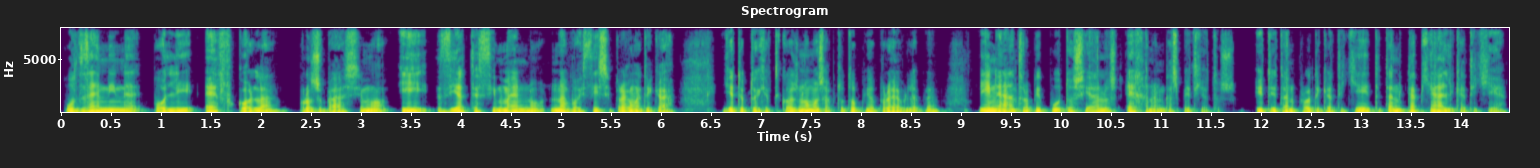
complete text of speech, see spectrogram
που δεν είναι πολύ εύκολα προσβάσιμο ή διατεθειμένο να βοηθήσει πραγματικά. Γιατί ο πτωχευτικός νόμος αυτό το οποίο προέβλεπε είναι άνθρωποι που ούτως ή άλλως έχαναν τα σπίτια τους. Είτε ήταν πρώτη κατοικία, είτε ήταν κάποια άλλη κατοικία.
